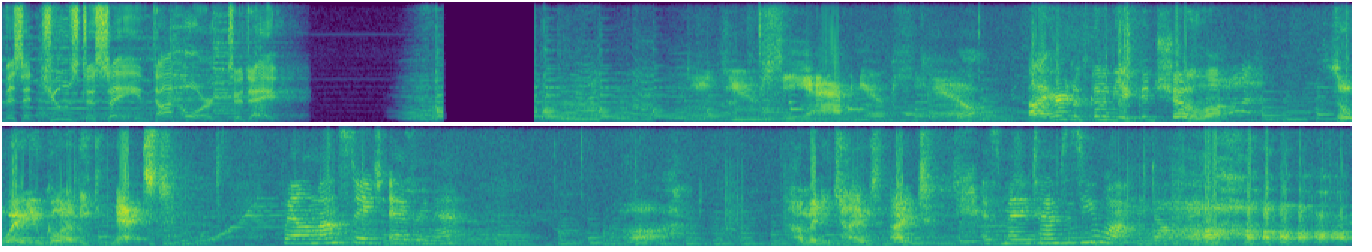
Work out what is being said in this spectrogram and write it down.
visit choosetosave.org today. Did you see Avenue Q? I heard it's going to be a good show. Uh, So where are you gonna be next? Well, I'm on stage every night. Ah, how many times a night? As many times as you want me, don't Ah,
